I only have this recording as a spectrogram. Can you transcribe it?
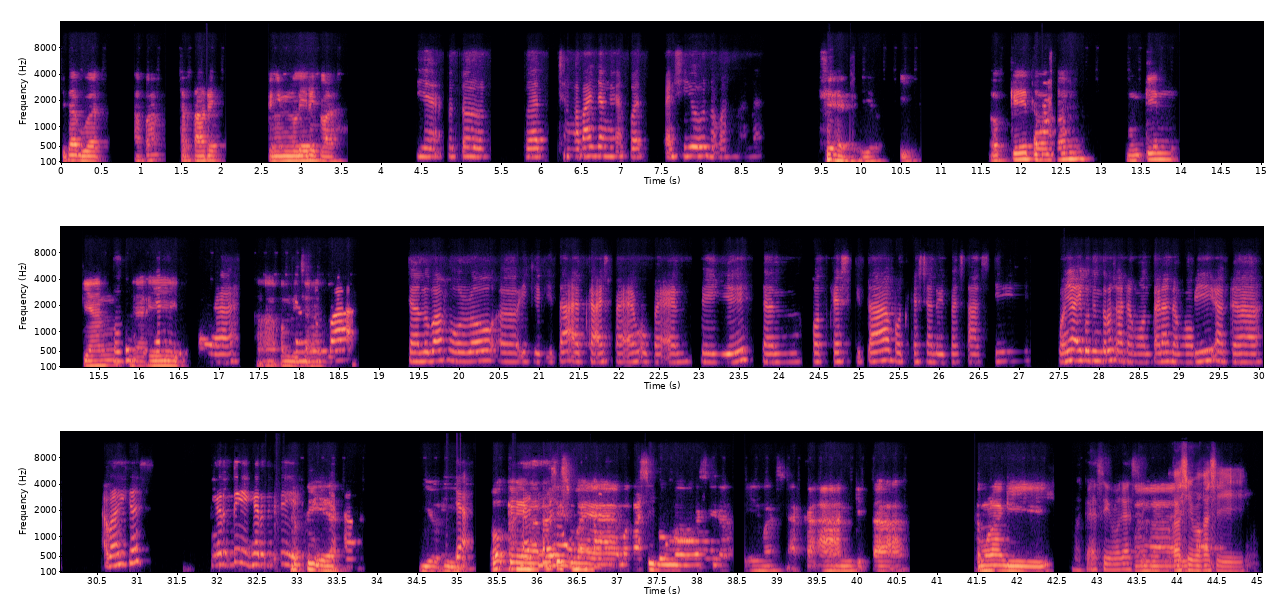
kita buat apa tertarik pengen ngelirik lah Iya, betul. Buat jangka panjang ya, buat pensiun apa mana. Iya. Iya. Oke teman-teman mungkin sekian dari Ya, uh, jangan pembicaraan lupa jangan lupa follow eh, IG kita @kspm UPN PY dan podcast kita podcast Candu Investasi. Pokoknya ikutin terus ada konten, ada ngopi, ada apa lagi guys? Ngerti, ngerti. ngerti ya. Ya, Yoi. Ya. Oke, Makasih makasih semua. semuanya. Makasih Bung, makasih Raffi, Mas Arkaan. Kita ketemu lagi. Makasih, makasih. Bye. Makasih, makasih.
